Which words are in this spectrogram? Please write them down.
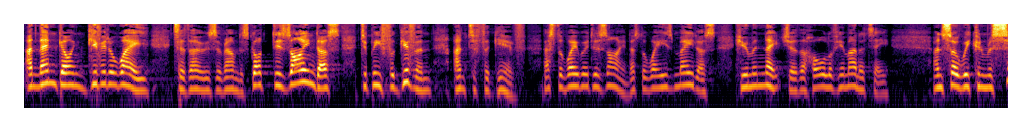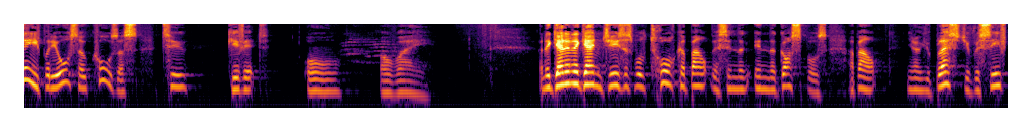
and then go and give it away to those around us. God designed us to be forgiven and to forgive. That's the way we're designed, that's the way He's made us, human nature, the whole of humanity. And so we can receive, but He also calls us to give it all away. And again and again, Jesus will talk about this in the, in the Gospels about, you know, you're blessed, you've received,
